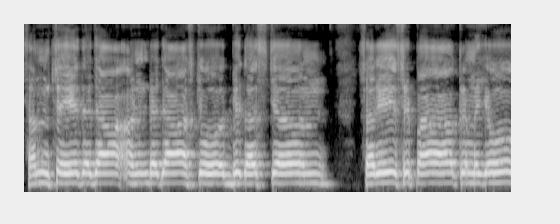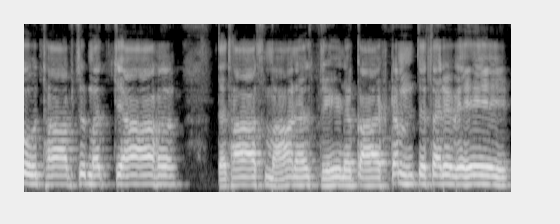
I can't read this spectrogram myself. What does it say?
संसेदजा सरीसृपा कृमयोथाप्सुमत्स्याः तथा स्मान स्त्रीण काष्टम च सर्वे।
